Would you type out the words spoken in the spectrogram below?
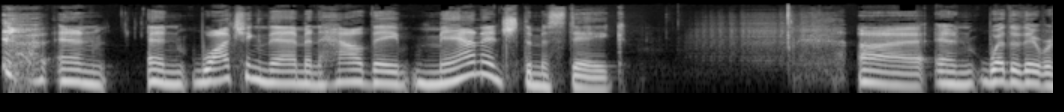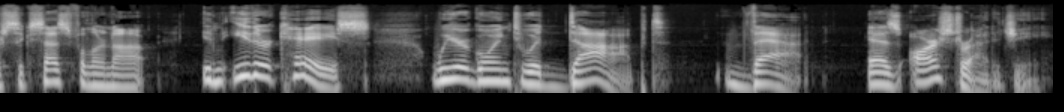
and and watching them and how they managed the mistake uh, and whether they were successful or not. In either case, we are going to adopt that as our strategy.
